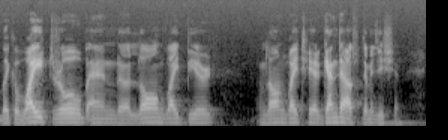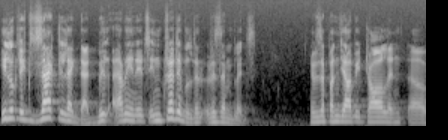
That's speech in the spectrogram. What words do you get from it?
like a white robe and a long white beard and long white hair, Gandalf the magician. He looked exactly like that. I mean, it's incredible, the resemblance. He was a Punjabi, tall and uh,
